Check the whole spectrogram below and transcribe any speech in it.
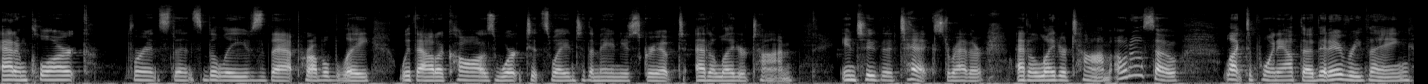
Adam Clarke, for instance, believes that probably without a cause worked its way into the manuscript at a later time, into the text rather, at a later time. I would also like to point out, though, that everything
